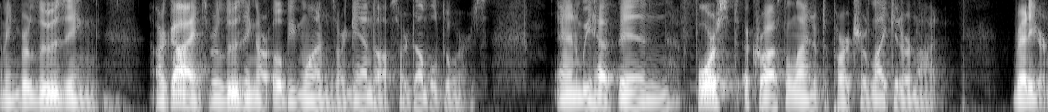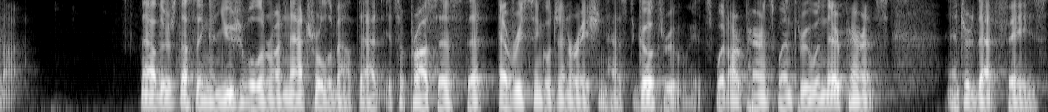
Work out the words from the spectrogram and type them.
I mean, we're losing our guides, we're losing our Obi-Wans, our Gandalfs, our Dumbledores. And we have been forced across the line of departure, like it or not, ready or not. Now, there's nothing unusual or unnatural about that. It's a process that every single generation has to go through. It's what our parents went through when their parents entered that phase.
